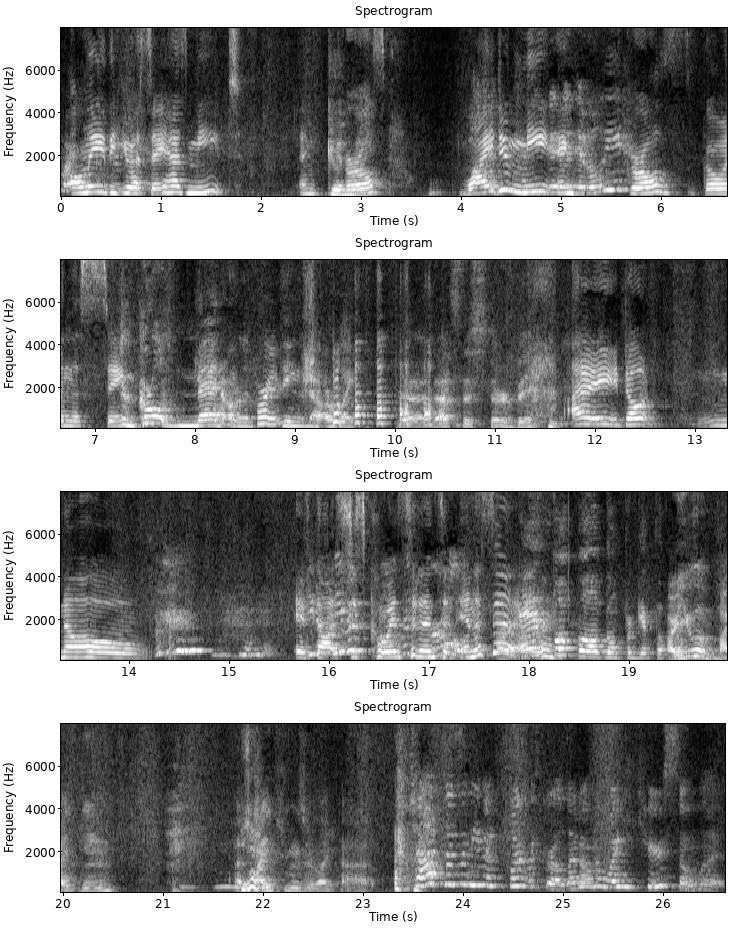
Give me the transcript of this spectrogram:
this. Only the USA has meat and Good girls. Why do meat In and Italy? girls go in the same? The girls' men are the Right. things that are like. Yeah, that's disturbing. I don't know if You don't that's even just coincidence and girls. innocent. and football. Don't forget football. Are you a Viking? Uh, Yeah. Vikings are like that. Chad doesn't even flirt with girls. I don't know why he cares so much.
